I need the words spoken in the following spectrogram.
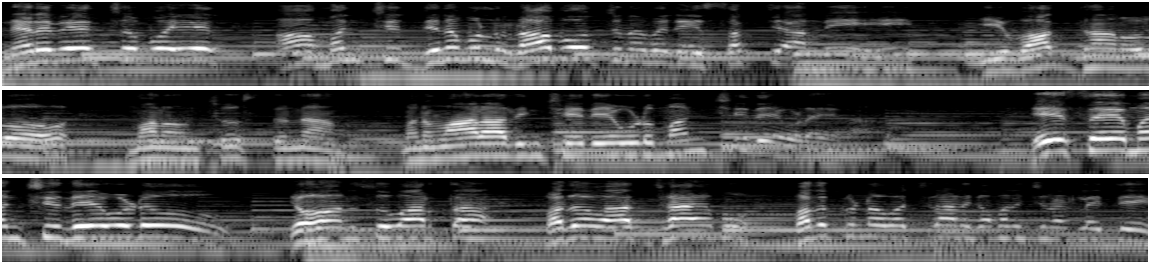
నెరవేర్చబోయే ఆ మంచి దినములు రాబోతున్నవనే సత్యాన్ని ఈ వాగ్దానంలో మనం చూస్తున్నాం. మనం ఆరాధించే దేవుడు మంచి దేవుడైన. ఏసే మంచి దేవుడు. యోహాను సువార్త పదవ అధ్యాయము పదకొండవ వచనాన్ని గమనించినట్లయితే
